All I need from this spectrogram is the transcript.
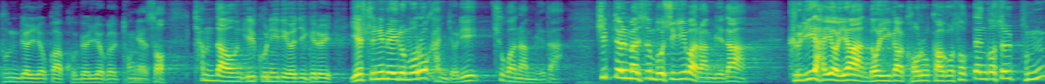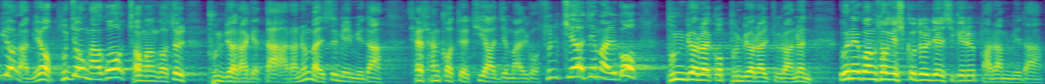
분별력과 구별력을 통해서 참다운 일꾼이 되어지기를 예수님의 이름으로 간절히 축원합니다. 10절 말씀 보시기 바랍니다. 그리하여야 너희가 거룩하고 속된 것을 분별하며 부정하고 정한 것을 분별하겠다라는 말씀입니다. 세상 것에 취하지 말고 술 취하지 말고 분별할 것 분별할 줄 아는 은혜광성의 식구들 되시기를 바랍니다.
